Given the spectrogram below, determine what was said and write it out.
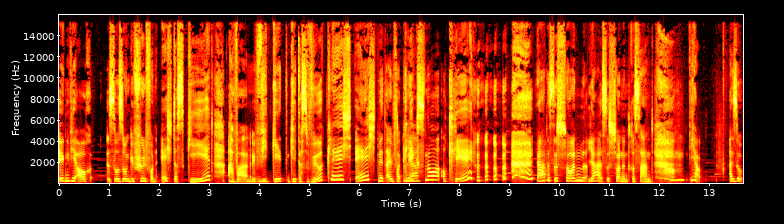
irgendwie auch so so ein Gefühl von echt, das geht, aber mhm. wie geht geht das wirklich? Echt mit ein paar Klicks ja. nur? Okay. ja, ja, das ist schon ja, es ist schon interessant. Ja, also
